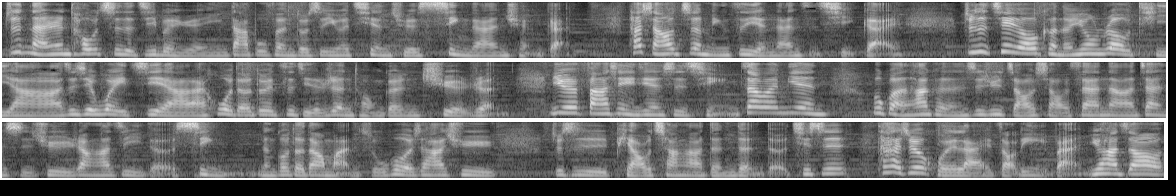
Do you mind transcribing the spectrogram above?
就是男人偷吃的基本原因，大部分都是因为欠缺性的安全感。他想要证明自己的男子气概，就是借由可能用肉体啊这些慰藉啊，来获得对自己的认同跟确认。因为发现一件事情，在外面不管他可能是去找小三啊，暂时去让他自己的性能够得到满足，或者是他去就是嫖娼啊等等的，其实他还是会回来找另一半，因为他知道。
